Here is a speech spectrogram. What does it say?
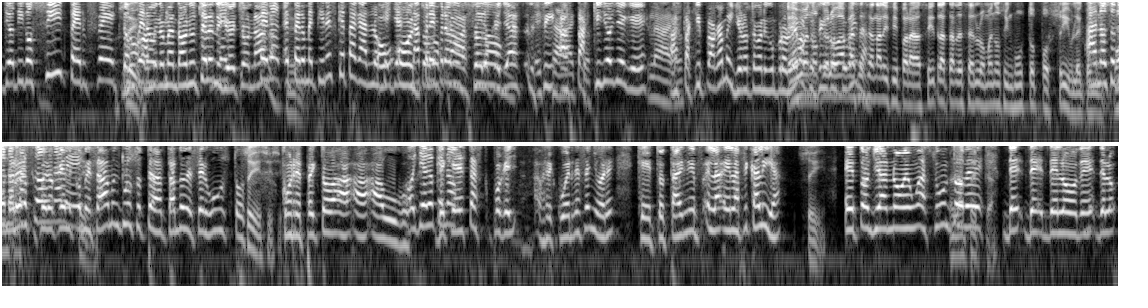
yo digo, sí, perfecto. Sí. Pero, A mí no me han dado ni un chile ni yo he hecho nada. Pero, eh, pero me tienes que pagar lo que o, ya o en la preproducción. caso, lo que ya, sí, Exacto. hasta aquí yo llegué, Claro. hasta aquí págame y yo no tengo ningún problema. es bueno que lo hagas ese análisis para así tratar de ser lo menos injusto posible. A nosotros nos pero, pasó pero que comenzábamos incluso tratando de ser justos Sí, sí, sí. con respecto a, a- a Hugo. Oye, lo que de no- que estas, porque recuerden señores que esto está en, en la, en la fiscalía. Sí. Esto ya no es un asunto de, de, de, de lo de, de lo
